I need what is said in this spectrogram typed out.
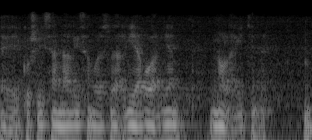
e, ikusi izan ahal izango ez argiago agian nola egiten den?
